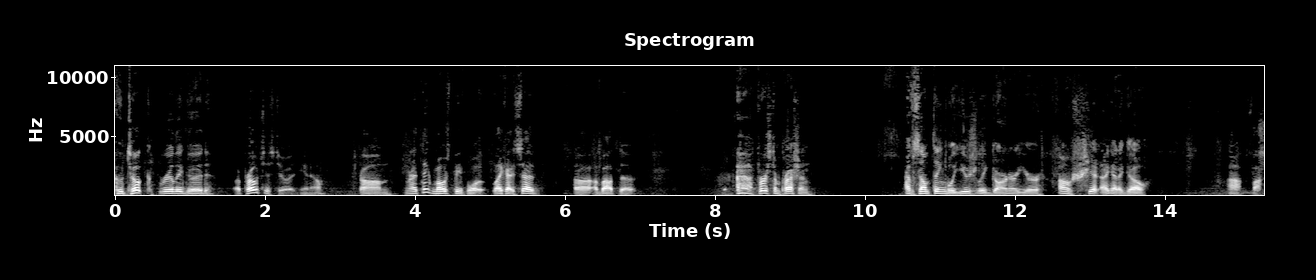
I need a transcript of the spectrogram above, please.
who took really good approaches to it. You know, um, and I think most people, like I said uh, about the first impression of something, will usually garner your oh shit, I gotta go. Ah fuck.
